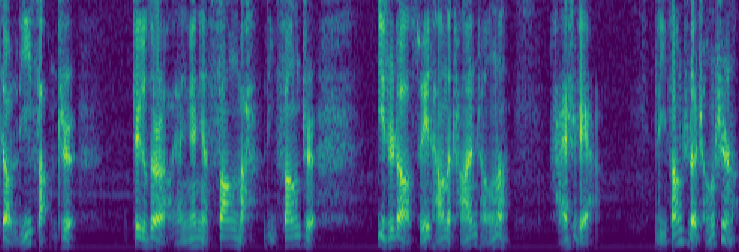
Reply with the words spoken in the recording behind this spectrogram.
叫李坊制，这个字儿好像应该念方吧？李坊制，一直到隋唐的长安城呢，还是这样。李坊制的城市呢，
